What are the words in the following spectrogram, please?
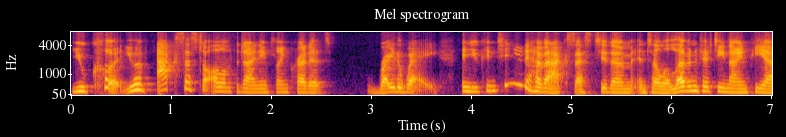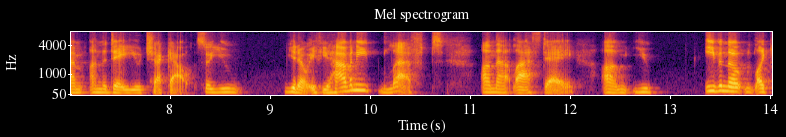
you could. You have access to all of the dining plan credits right away and you continue to have access to them until 11:59 p.m. on the day you check out. So you you know, if you have any left on that last day, um, you even though like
